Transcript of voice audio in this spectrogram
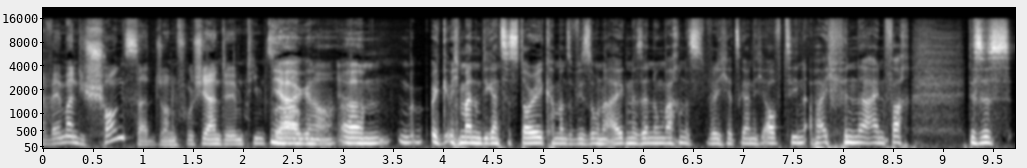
Ja, wenn man die Chance hat, John Frusciante im Team zu Ja, haben. genau. Ja. Ähm, ich ich meine, die ganze Story kann man sowieso eine eigene Sendung machen, das will ich jetzt gar nicht aufziehen, aber ich finde einfach, das ist,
